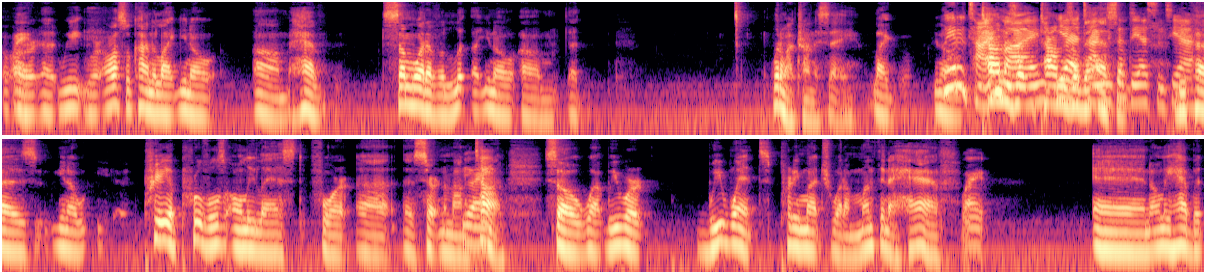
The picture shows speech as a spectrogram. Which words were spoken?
Or uh, we we're also kind of like you know um, have somewhat of a uh, you know um, a, what am I trying to say? Like you know, we had a timeline time is yeah of the time is essence of the essence yeah because you know pre-approvals only last for uh, a certain amount of Right. time. So what we were we went pretty much what a month and a half right and only had but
